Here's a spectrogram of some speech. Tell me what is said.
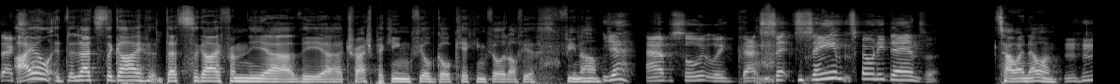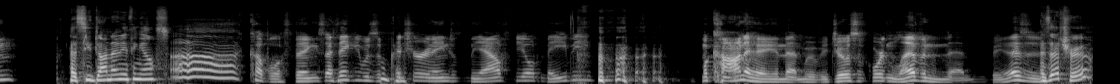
I only, that's the guy. That's the guy from the uh, the uh, trash picking, field goal kicking Philadelphia phenom. yeah, absolutely. That sa- same Tony Danza. That's how I know him. Mm-hmm. Has he done anything else? Uh, a couple of things. I think he was a pitcher in Angels in the Outfield, maybe. McConaughey in that movie. Joseph Gordon-Levitt in that movie. This is, Is that true?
